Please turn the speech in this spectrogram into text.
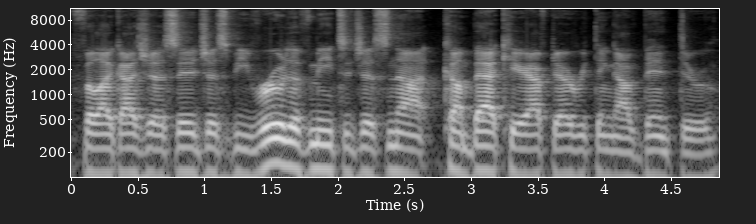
Feel like I just it'd just be rude of me to just not come back here after everything I've been through.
